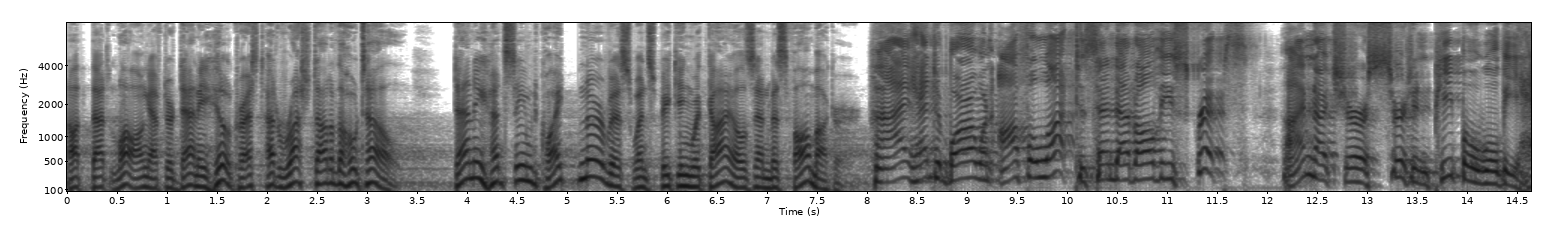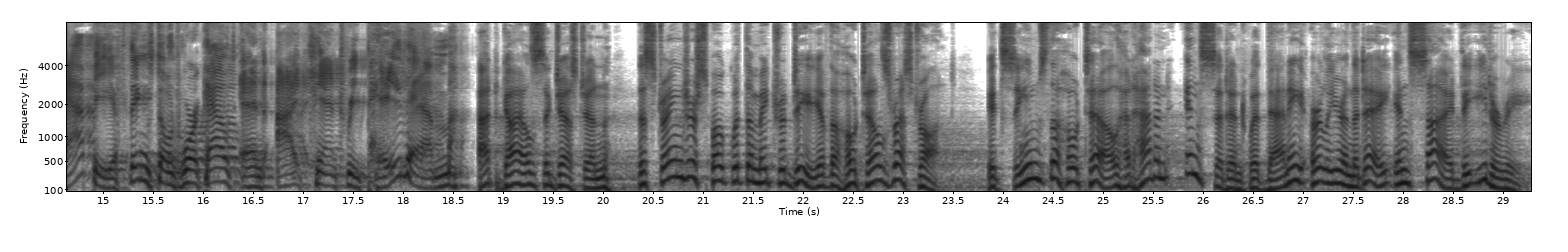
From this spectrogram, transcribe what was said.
not that long after Danny Hillcrest had rushed out of the hotel. Danny had seemed quite nervous when speaking with Giles and Miss Fallmacher. I had to borrow an awful lot to send out all these scripts. I'm not sure certain people will be happy if things don't work out and I can't repay them. At Giles' suggestion, the stranger spoke with the maitre d' of the hotel's restaurant. It seems the hotel had had an incident with Danny earlier in the day inside the eatery.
